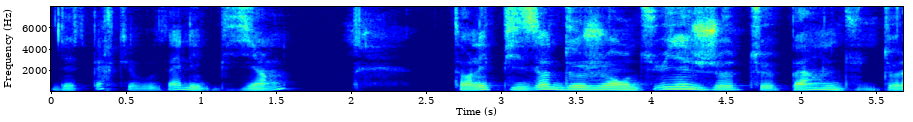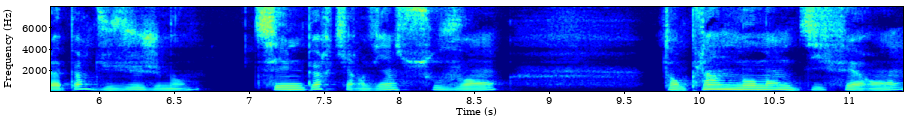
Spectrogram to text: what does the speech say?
j'espère que vous allez bien. Dans l'épisode d'aujourd'hui, je te parle de la peur du jugement. C'est une peur qui revient souvent dans plein de moments différents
